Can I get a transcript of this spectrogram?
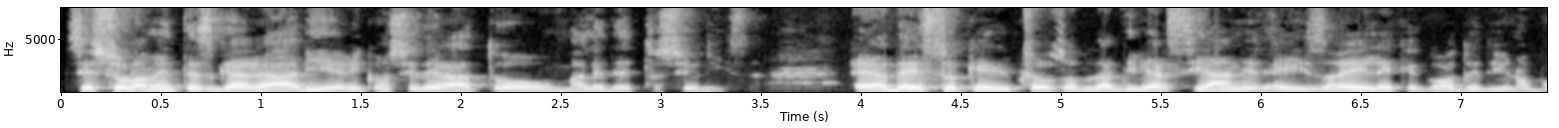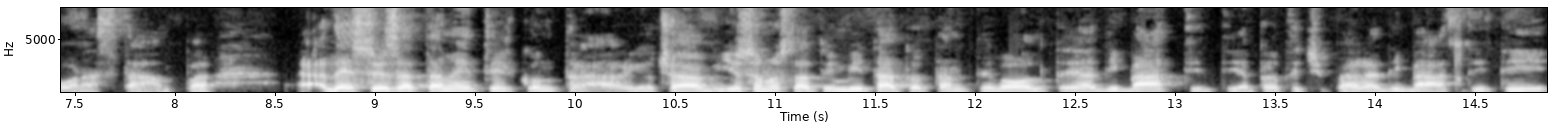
Se solamente sgarravi eri considerato un maledetto sionista. E adesso che sono da diversi anni è Israele che gode di una buona stampa, adesso è esattamente il contrario. Cioè, io sono stato invitato tante volte a dibattiti, a partecipare a dibattiti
